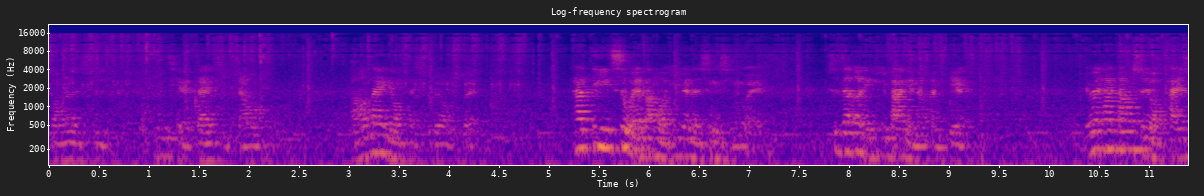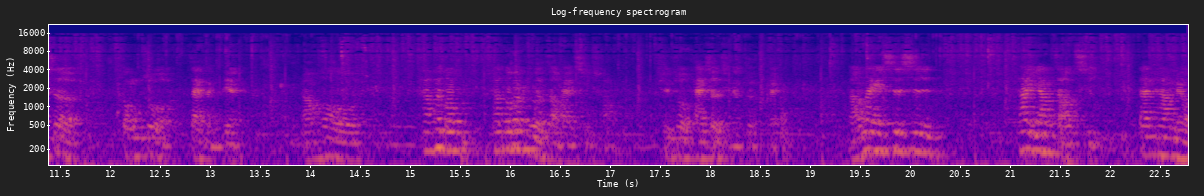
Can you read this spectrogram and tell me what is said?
中认识，并且在一起交往。然后那一年我才十六岁。他第一次违反我意愿的性行为，是在二零一八年的横店，因为他当时有拍摄工作在横店，然后他会都他都会比我早来起床去做拍摄前的准备。然后那一次是他一样早起，但他没有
